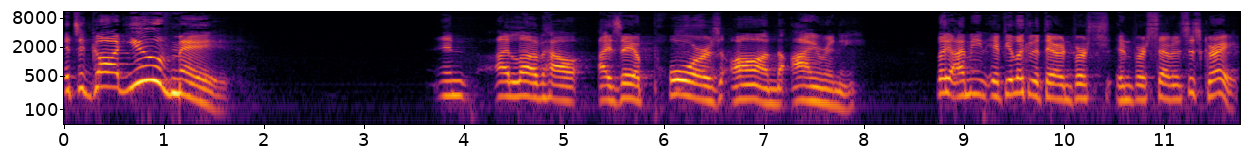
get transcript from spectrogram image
It's a God you've made. And I love how Isaiah pours on the irony. Look, I mean, if you look at it there in verse in verse seven, it's just great.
